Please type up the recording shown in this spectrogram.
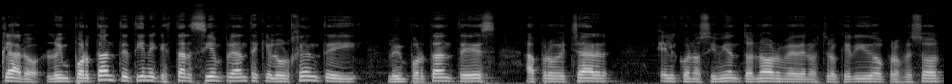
claro, lo importante tiene que estar siempre antes que lo urgente y lo importante es aprovechar el conocimiento enorme de nuestro querido profesor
